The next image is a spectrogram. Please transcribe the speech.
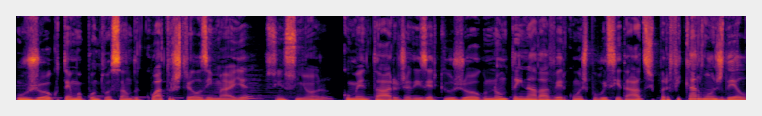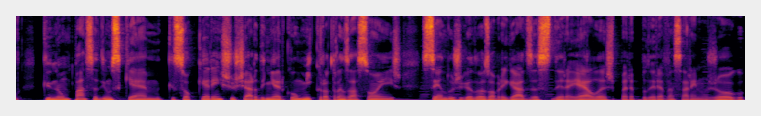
O jogo tem uma pontuação de 4 estrelas e meia, sim senhor, comentários a dizer que o jogo não tem nada a ver com as publicidades, para ficar longe dele, que não passa de um scam, que só querem chuchar dinheiro com microtransações, sendo os jogadores obrigados a ceder a elas para poder avançarem no jogo.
